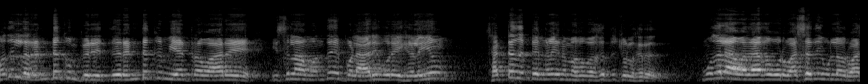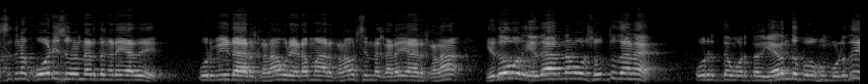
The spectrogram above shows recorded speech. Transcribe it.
முதல்ல ரெண்டுக்கும் பிரித்து ரெண்டுக்கும் ஏற்றவாறு இஸ்லாம் வந்து பல அறிவுரைகளையும் சட்டத்திட்டங்களையும் நமக்கு வகுத்து சொல்கிறது. முதலாவதாக ஒரு வசதி உள்ள ஒரு வசதினா கோடீஸ்வரன் அர்த்தம் கிடையாது. ஒரு வீடாக இருக்கலாம் ஒரு இடமா இருக்கலாம் ஒரு சின்ன கடையாக இருக்கலாம். ஏதோ ஒரு எதாக இருந்தாலும் ஒரு சொத்து தானே. ஒருத்தன் ஒருத்தன் இறந்து போகும் பொழுது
